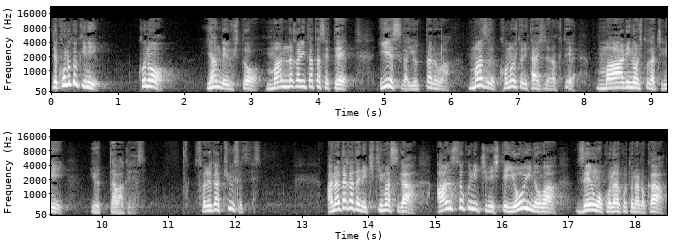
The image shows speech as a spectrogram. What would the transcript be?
でこの時にこの病んでいる人を真ん中に立たせてイエスが言ったのはまずこの人に対してじゃなくて周りの人たちに言ったわけです。それが9節です。あなた方に聞きますが安息日にして良いのは善を行うことなのか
